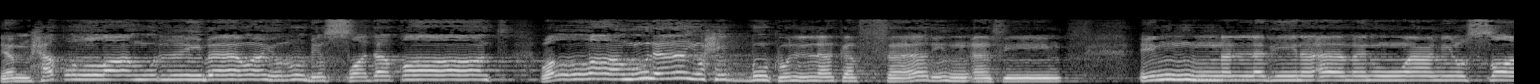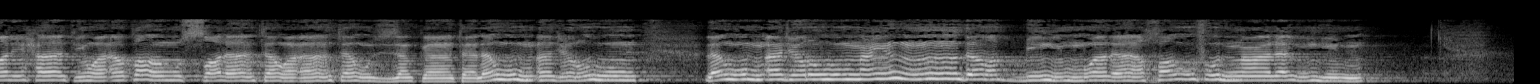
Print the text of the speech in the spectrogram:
يمحق الله الربا ويربي الصدقات والله لا يحب كل كفار أثيم. إن الذين آمنوا وعملوا الصالحات وأقاموا الصلاة وآتوا الزكاة لهم أجرهم لهم أجرهم عند ربهم ولا خوف عليهم.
